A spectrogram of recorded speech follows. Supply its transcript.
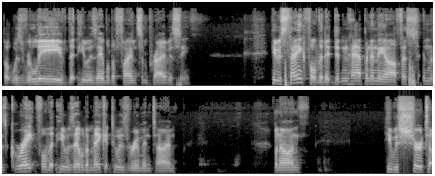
but was relieved that he was able to find some privacy. He was thankful that it didn't happen in the office and was grateful that he was able to make it to his room in time. Went on, he was sure to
